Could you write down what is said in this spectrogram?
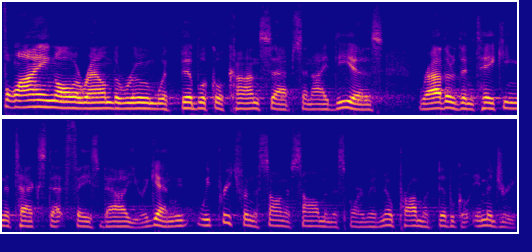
flying all around the room with biblical concepts and ideas rather than taking the text at face value. Again, we, we preached from the Song of Solomon this morning. We have no problem with biblical imagery,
